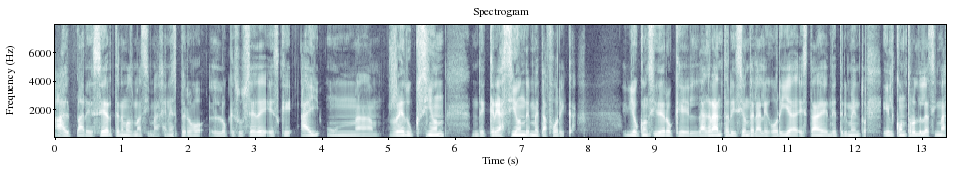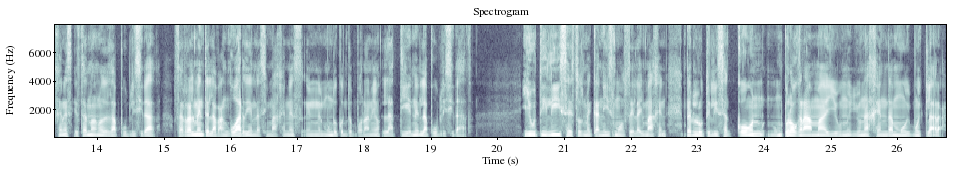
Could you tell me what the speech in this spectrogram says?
al parecer tenemos más imágenes, pero lo que sucede es que hay una reducción de creación de metafórica yo considero que la gran tradición de la alegoría está en detrimento. El control de las imágenes está en manos de la publicidad. O sea, realmente la vanguardia en las imágenes en el mundo contemporáneo la tiene la publicidad. Y utiliza estos mecanismos de la imagen, pero lo utiliza con un programa y, una agenda muy, muy clara.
